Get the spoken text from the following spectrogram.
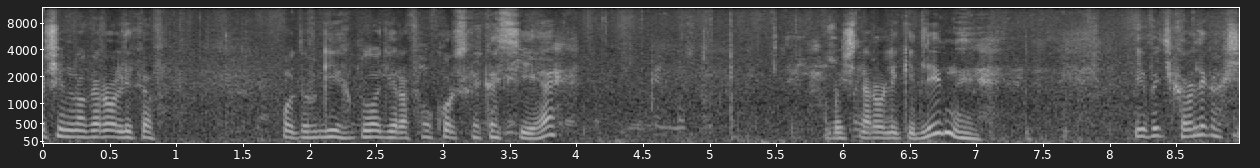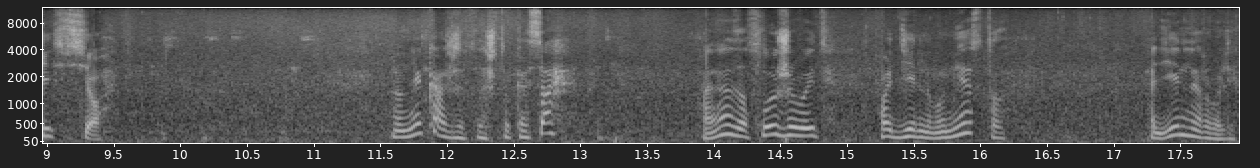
Очень много роликов у других блогеров о Курской косе. Обычно ролики длинные, и в этих роликах есть все. Но мне кажется, что коса, она заслуживает по отдельному месту отдельный ролик.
